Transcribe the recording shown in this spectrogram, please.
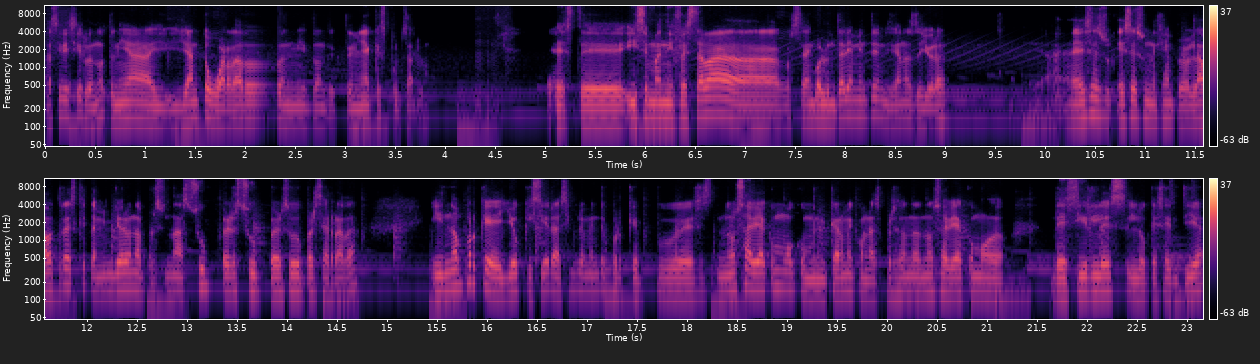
así decirlo, ¿no? Tenía llanto guardado en mí donde tenía que expulsarlo. Este, y se manifestaba, o sea, involuntariamente mis ganas de llorar. Ese es, ese es un ejemplo. La otra es que también yo era una persona súper, súper, súper cerrada. Y no porque yo quisiera, simplemente porque pues no sabía cómo comunicarme con las personas, no sabía cómo decirles lo que sentía.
